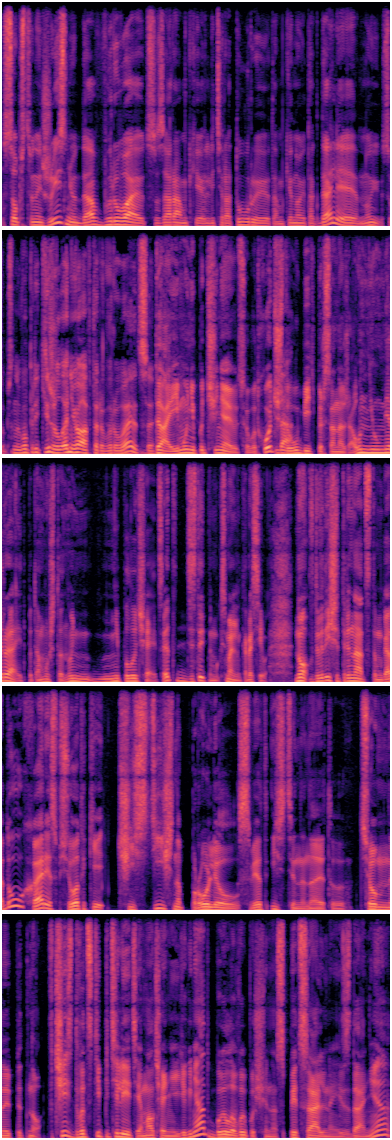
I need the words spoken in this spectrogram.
собственной жизнью, да, вырываются за рамки литературы, там, кино и так далее, ну и, собственно, вопреки желанию автора вырываются. Да, ему не подчиняются. Вот хочешь Да. убить персонажа, а он не умирает, потому что, ну, не получается. Это действительно максимально красиво. Но в 2013 году Харрис все-таки частично пролил свет истины на это темное пятно. В честь 25-летия «Молчания ягнят» было выпущено специальное издание,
